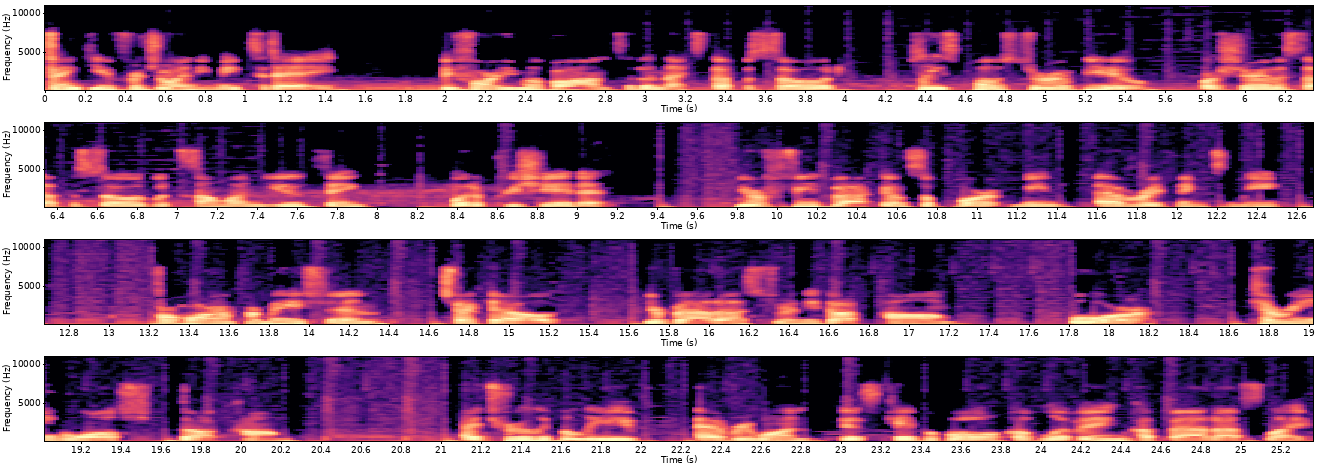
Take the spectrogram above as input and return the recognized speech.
Thank you for joining me today. Before you move on to the next episode, please post a review or share this episode with someone you think would appreciate it. Your feedback and support mean everything to me. For more information, check out yourbadassjourney.com or KareenWalsh.com. I truly believe everyone is capable of living a badass life.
